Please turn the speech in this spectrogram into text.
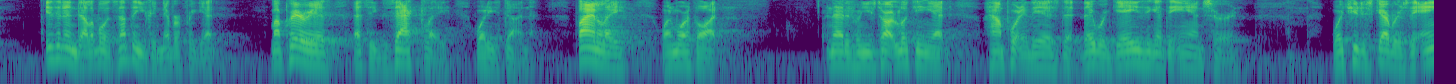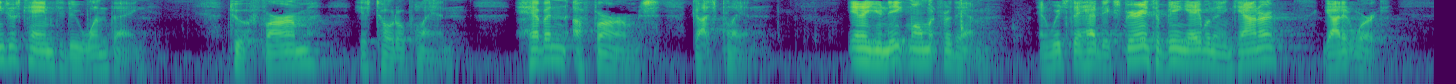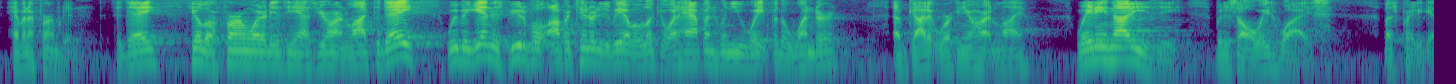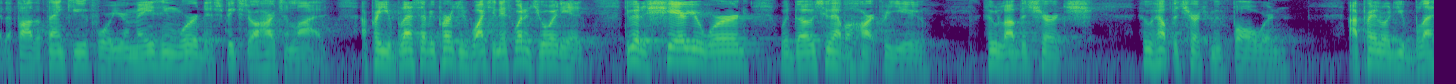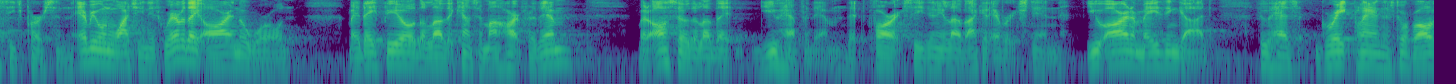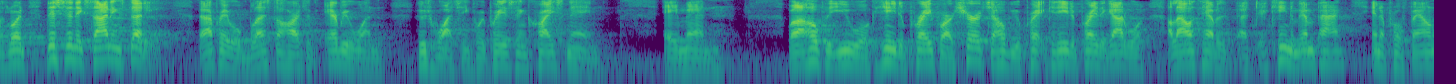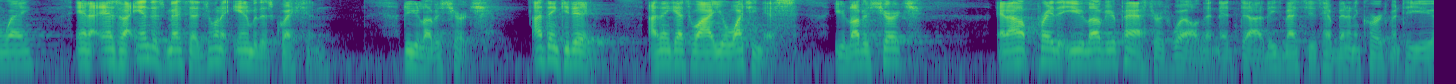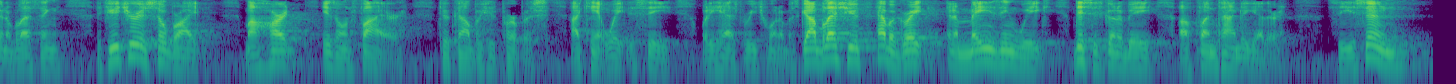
Is it indelible? It's something you could never forget. My prayer is that's exactly what he's done. Finally, one more thought, and that is when you start looking at how important it is that they were gazing at the answer, what you discover is the angels came to do one thing to affirm his total plan. Heaven affirms God's plan. In a unique moment for them, in which they had the experience of being able to encounter God at work, heaven affirmed it. Today, He'll affirm what it is He has in your heart and life. Today, we begin this beautiful opportunity to be able to look at what happens when you wait for the wonder of God at work in your heart and life. Waiting is not easy, but it's always wise. Let's pray together. Father, thank you for your amazing word that speaks to our hearts and lives. I pray you bless every person who's watching this. What a joy it is to be able to share your word with those who have a heart for you, who love the church, who help the church move forward. I pray, Lord, you bless each person, everyone watching this, wherever they are in the world. May they feel the love that comes from my heart for them, but also the love that you have for them that far exceeds any love I could ever extend. You are an amazing God who has great plans in store for all of us. Lord, this is an exciting study that I pray will bless the hearts of everyone who's watching. For we pray this in Christ's name. Amen. Well, I hope that you will continue to pray for our church. I hope you pray, continue to pray that God will allow us to have a, a kingdom impact in a profound way. And as I end this message, I just want to end with this question Do you love His church? I think you do. I think that's why you're watching this. You love His church. And I pray that you love your pastor as well, that, that uh, these messages have been an encouragement to you and a blessing. The future is so bright. My heart is on fire to accomplish his purpose. I can't wait to see what he has for each one of us. God bless you. Have a great and amazing week. This is going to be a fun time together. See you soon.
